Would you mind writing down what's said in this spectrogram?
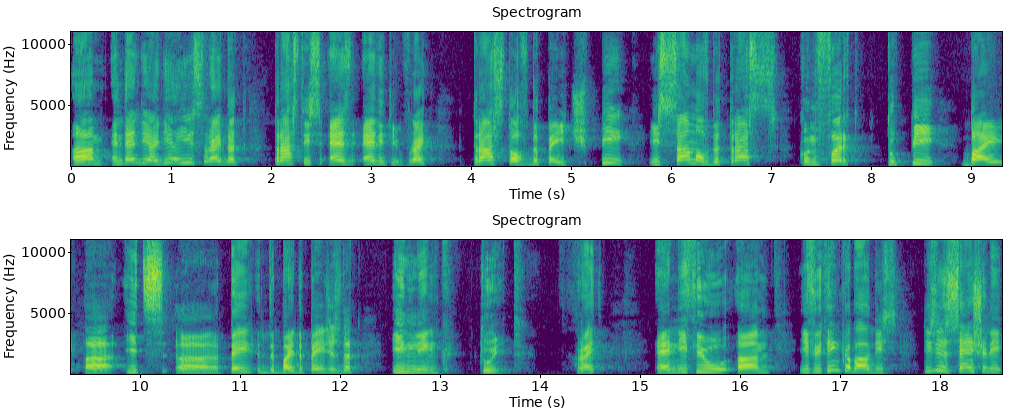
Um, and then the idea is, right, that trust is as additive, right? Trust of the page P is sum of the trusts conferred to P by uh, its uh, page, by the pages that in link to it, right? And if you um, if you think about this, this is essentially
